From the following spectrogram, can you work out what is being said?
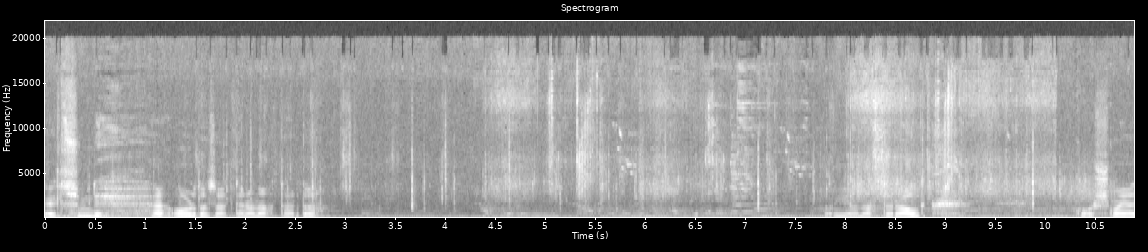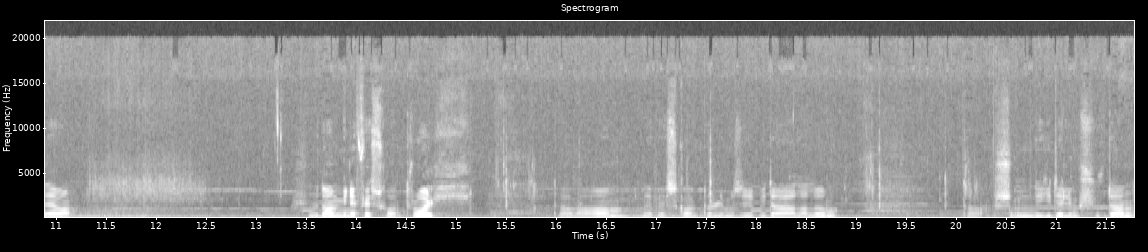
Evet şimdi heh, orada zaten anahtarda. İyi anahtarı aldık. Koşmaya devam. Şuradan bir nefes kontrol. Tamam. Nefes kontrolümüzü bir daha alalım. Tamam. Şimdi gidelim şuradan.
